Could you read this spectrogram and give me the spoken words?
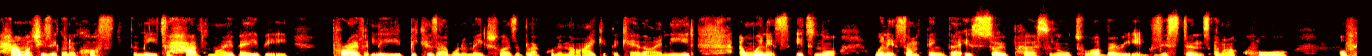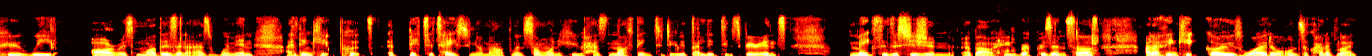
how much is it going to cost for me to have my baby privately because I want to make sure as a black woman that I get the care that I need. And when it's it's not when it's something that is so personal to our very existence and our core of who we are as mothers and as women, I think it puts a bitter taste in your mouth when someone who has nothing to do with that lived experience makes a decision about who represents us. And I think it goes wider onto kind of like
